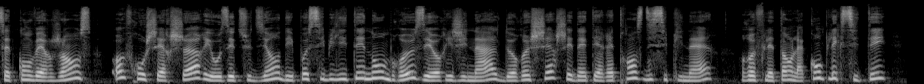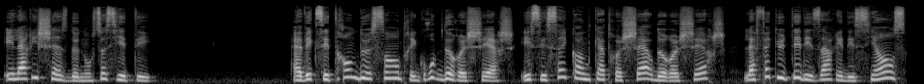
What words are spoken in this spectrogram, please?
Cette convergence offre aux chercheurs et aux étudiants des possibilités nombreuses et originales de recherche et d'intérêt transdisciplinaire, reflétant la complexité et la richesse de nos sociétés. Avec ses 32 centres et groupes de recherche et ses 54 chaires de recherche, la Faculté des arts et des sciences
